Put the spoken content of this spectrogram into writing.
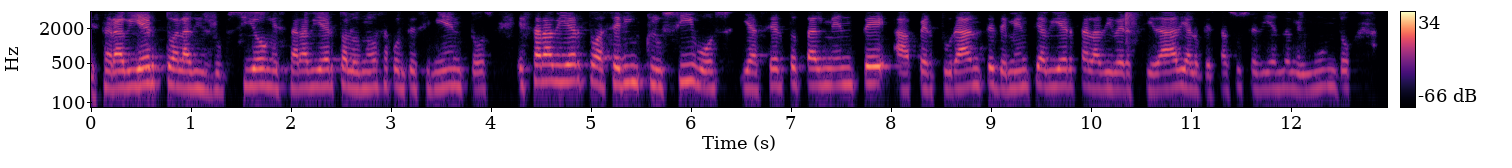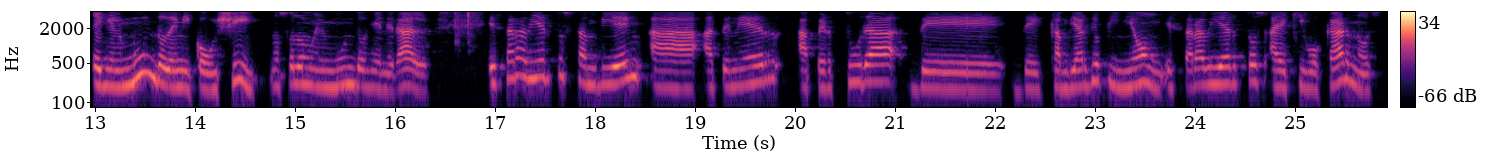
estar abierto a la disrupción, estar abierto a los nuevos acontecimientos, estar abierto a ser inclusivos y a ser totalmente aperturantes, de mente abierta a la diversidad y a lo que está sucediendo en el mundo, en el mundo de mi coaching, no solo en el mundo general. Estar abiertos también a, tener apertura de, de cambiar de opinión, estar abiertos a equivocarnos,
